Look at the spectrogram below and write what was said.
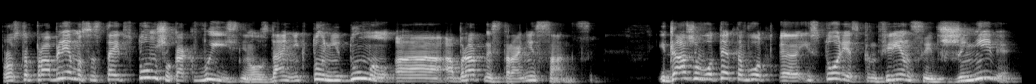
Просто проблема состоит в том, что, как выяснилось, да, никто не думал о обратной стороне санкций. И даже вот эта вот э, история с конференцией в Женеве,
